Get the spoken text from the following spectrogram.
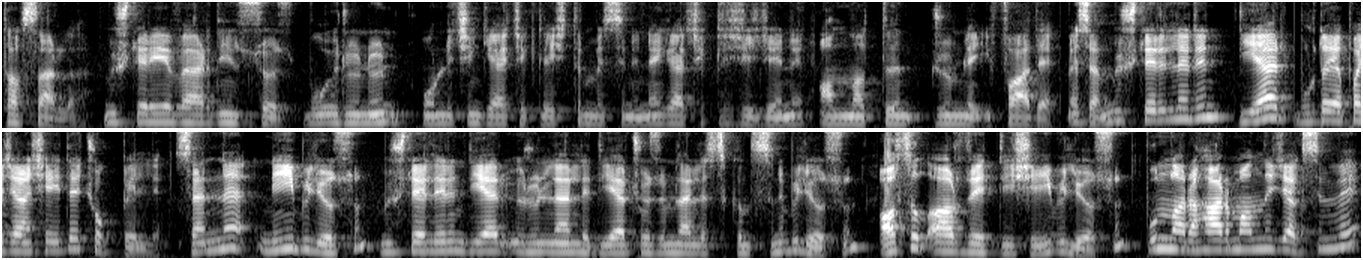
tasarla. Müşteriye verdiğin söz bu ürünün onun için gerçekleştirmesini ne gerçekleşeceğini anlattığın cümle ifade. Mesela müşterilerin diğer burada yapacağın şey de çok belli. Sen ne neyi biliyorsun? Müşterilerin diğer ürünlerle diğer çözümlerle sıkıntısını biliyorsun. Asıl arzu ettiği şeyi biliyorsun. Bunları harmanlayacaksın ve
